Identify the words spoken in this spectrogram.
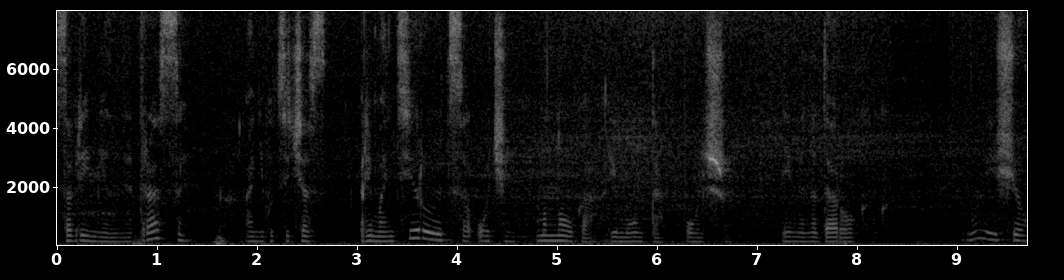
современные трассы. Они вот сейчас ремонтируются, очень много ремонта в Польше, именно дорог. Ну и еще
